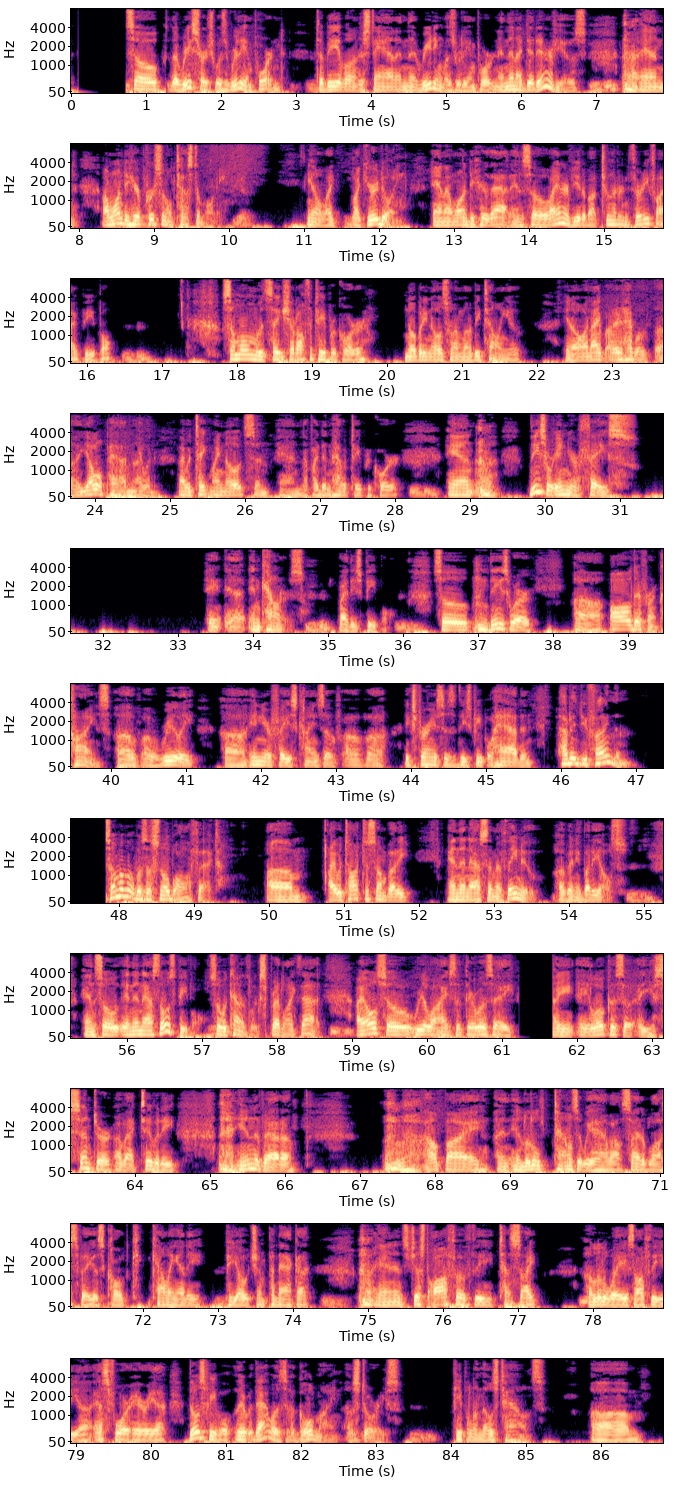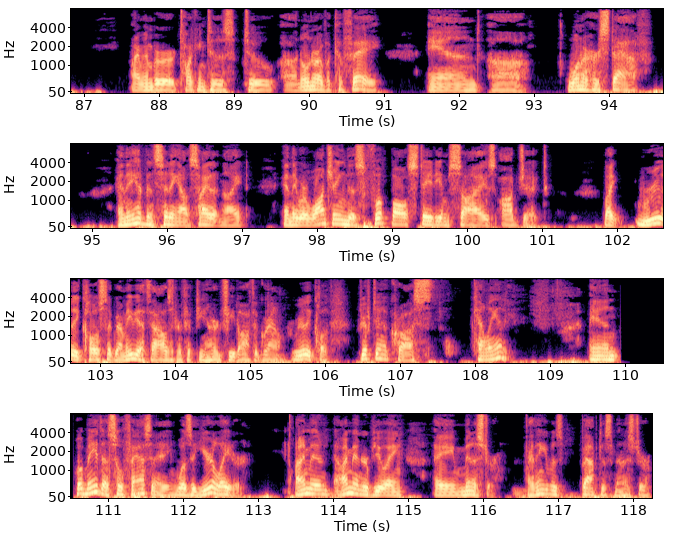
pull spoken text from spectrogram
So the research was really important to be able to understand, and the reading was really important. And then I did interviews, mm-hmm. and I wanted to hear personal testimony. You know, like like you're doing, and I wanted to hear that. And so I interviewed about 235 people. Mm-hmm. Someone would say, "Shut off the tape recorder. Nobody knows what I'm going to be telling you." you know, and I, I'd have a, a yellow pad and I would, I would take my notes and, and if I didn't have a tape recorder mm-hmm. and these were in your face uh, encounters by these people. So these were, uh, all different kinds of, of really, uh, in your face kinds of, of, uh, experiences that these people had. And How did you find them? some of it was a snowball effect. Um, I would talk to somebody and then ask them if they knew of anybody else. And so, and then ask those people. So we kind of like spread like that. I also realized that there was a, a, a locus, a, a center of activity in Nevada out by, in, in little towns that we have outside of Las Vegas called Caliente, Pioche, and Panaca. and it's just off of the test site a little ways off the uh, S4 area. Those people, there, that was a gold mine of stories. People in those towns. Um, I remember talking to to an owner of a cafe and uh, one of her staff, and they had been sitting outside at night, and they were watching this football stadium size object, like really close to the ground, maybe a thousand or fifteen hundred feet off the ground, really close, drifting across Caliente. And what made that so fascinating was a year later, I'm in, I'm interviewing a minister. I think he was Baptist minister,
